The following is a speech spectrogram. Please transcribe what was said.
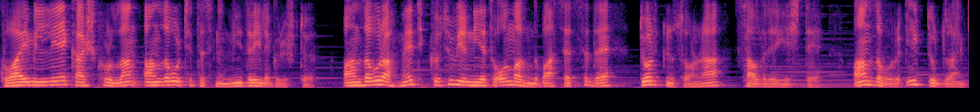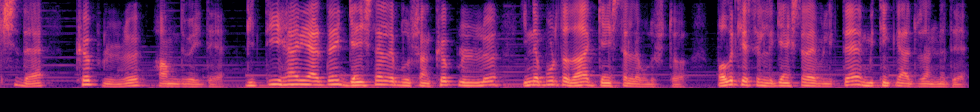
Kuvayi Milliye'ye karşı kurulan Anzavur çetesinin lideriyle görüştü. Anzavur Ahmet kötü bir niyeti olmadığını bahsetse de 4 gün sonra saldırıya geçti. Anzavur'u ilk durduran kişi de Köprülü Hamdi Bey'di. Gittiği her yerde gençlerle buluşan Köprülü yine burada da gençlerle buluştu. Balıkesirli gençlerle birlikte mitingler düzenledi.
